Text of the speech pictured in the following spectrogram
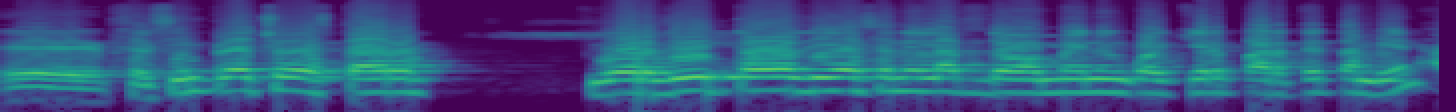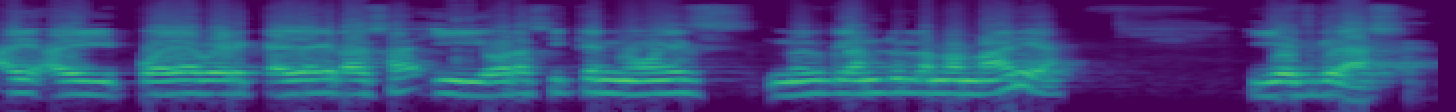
Eh, pues el simple hecho de estar gordito, días en el abdomen, en cualquier parte también, ahí, puede haber que haya grasa y ahora sí que no es, no es glándula mamaria y es grasa.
